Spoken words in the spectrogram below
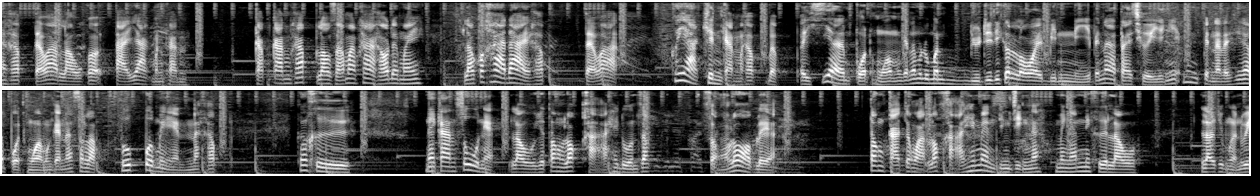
นะครับ แต่ว่าเราก็ตายยากเหมือนกันกลับกันครับเราสามารถฆ่าเขาได้ไหมเราก็ฆ่าได้ครับ แต่ว่าก็อยากเช่นกันนะครับแบบไอ้เหี้ยปวดหัวเหมือนกันนะมันดูมันอยู่ดีๆก็ลอยบินหนีไปหน้าตาเฉยอย่างนี้มันเป็นอะไรที่น่าปวดหัวเหมือนกันนะสำหรับปุ๊บเปอร์แมนนะครับ ก็คือ ในการสู้เนี่ยเราจะต้องล็อกขาให้โดนสักสองรอบเลยอะต้องการจังหวะล็อกขาให้แม่นจริงๆนะไม่งั้นนี่คือเราเราจะเหมือนเว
